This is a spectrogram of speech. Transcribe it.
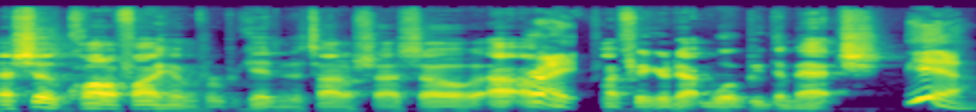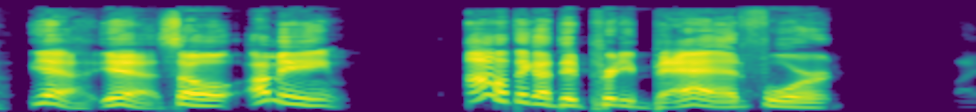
that should qualify him for getting the title shot. So I, I- Right. I, figured that would be the match. yeah, yeah, yeah. So I mean, I don't think I did pretty bad for like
